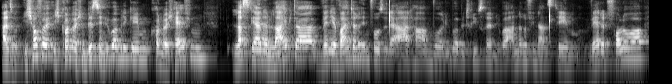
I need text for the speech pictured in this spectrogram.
Also, ich hoffe, ich konnte euch ein bisschen Überblick geben, konnte euch helfen. Lasst gerne ein Like da, wenn ihr weitere Infos in der Art haben wollt über Betriebsrennen, über andere Finanzthemen. Werdet Follower.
